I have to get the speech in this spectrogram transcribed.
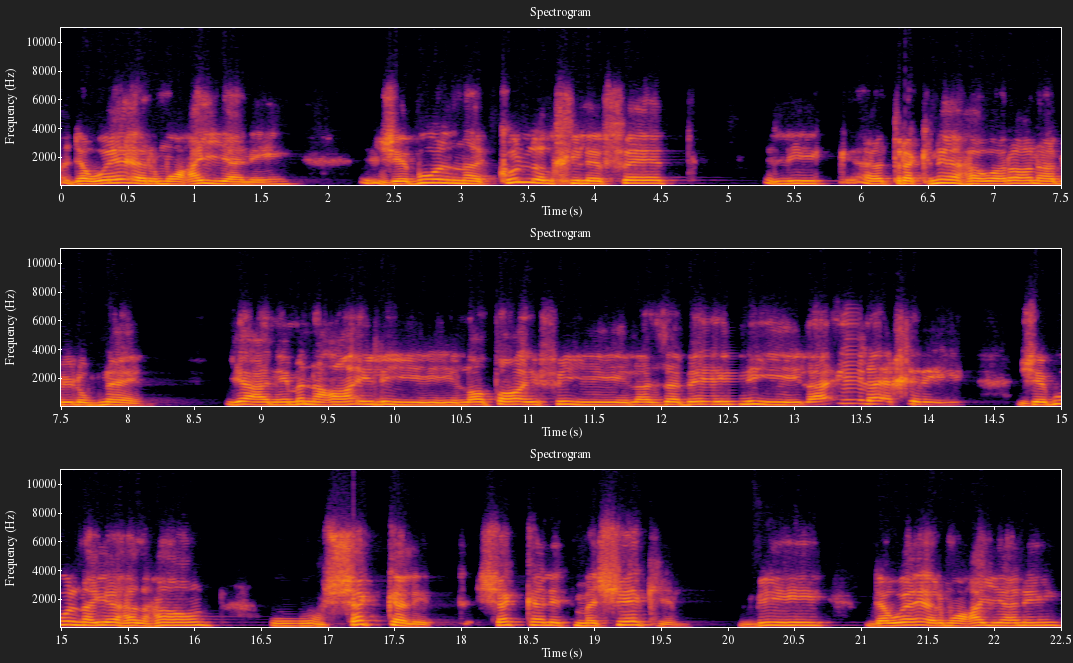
بدوائر معينة جابوا لنا كل الخلافات اللي تركناها ورانا بلبنان. يعني من عائلية لطائفية لزبائنية لا إلى آخره. جابوا لنا إياها لهون وشكلت شكلت مشاكل بدوائر معينة.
